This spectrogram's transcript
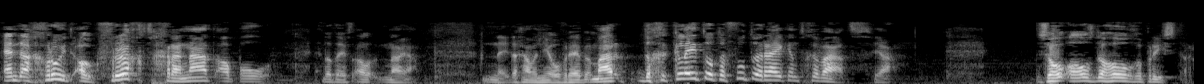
En daar groeit ook vrucht, granaatappel. En dat heeft al, nou ja. Nee, daar gaan we het niet over hebben. Maar de gekleed tot de voeten reikend gewaad. Ja. Zoals de hoge priester.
